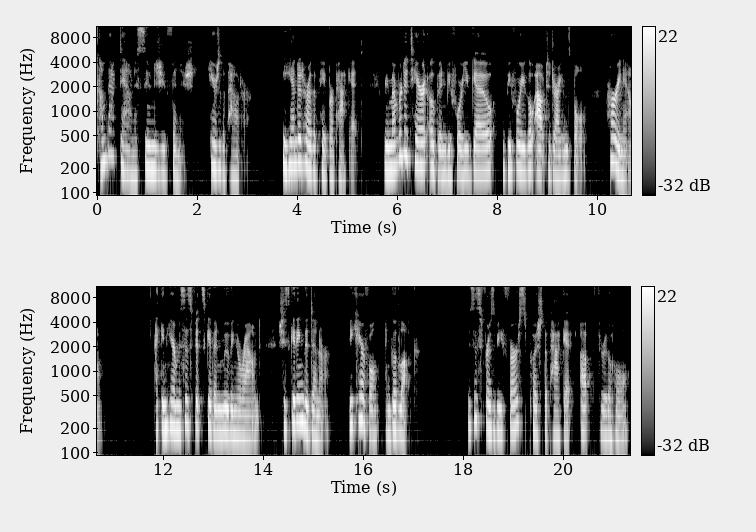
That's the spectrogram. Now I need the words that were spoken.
Come back down as soon as you've finished. Here's the powder. He handed her the paper packet. Remember to tear it open before you go before you go out to Dragon's Bowl. Hurry now. I can hear Mrs. Fitzgibbon moving around. She's getting the dinner. Be careful and good luck. Mrs. Frisby first pushed the packet up through the hole.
